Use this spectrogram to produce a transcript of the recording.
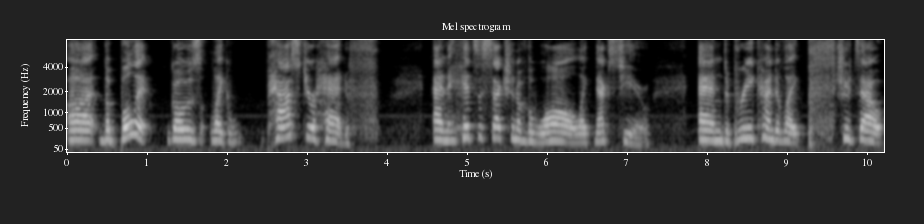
Uh, the bullet goes like past your head and hits a section of the wall like next to you, and debris kind of like shoots out,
